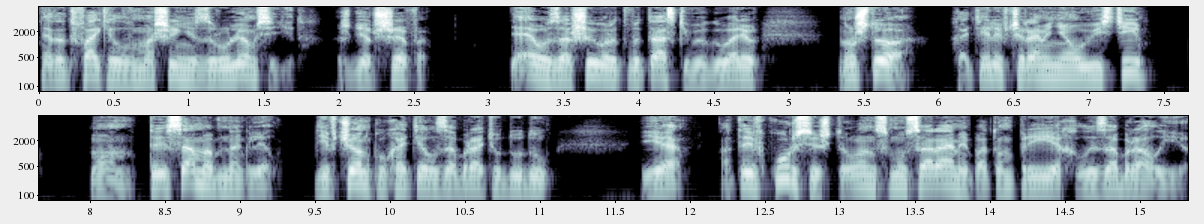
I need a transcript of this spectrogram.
Этот факел в машине за рулем сидит, ждет шефа. Я его за шиворот вытаскиваю, говорю, «Ну что, хотели вчера меня увезти? Он, ты сам обнаглел. Девчонку хотел забрать у Дуду. Я, а ты в курсе, что он с мусорами потом приехал и забрал ее?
